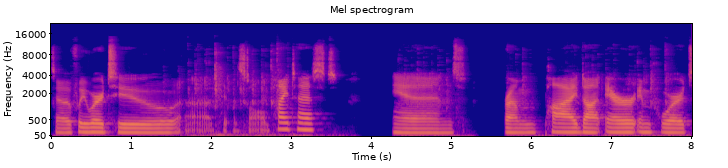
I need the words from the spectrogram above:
So if we were to uh, pip install pytest and from py.error import,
